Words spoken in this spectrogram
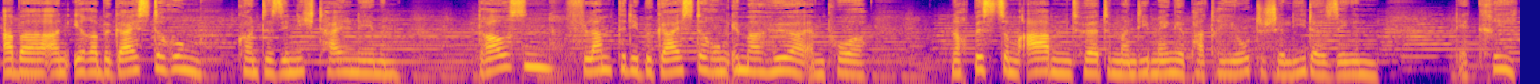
aber an ihrer Begeisterung konnte sie nicht teilnehmen. Draußen flammte die Begeisterung immer höher empor. Noch bis zum Abend hörte man die Menge patriotische Lieder singen. Der Krieg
